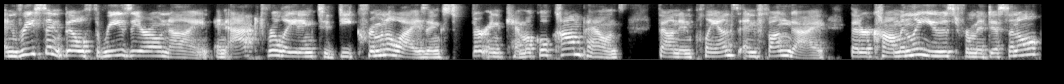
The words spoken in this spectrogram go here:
and recent Bill 309, an act relating to decriminalizing certain chemical compounds found in plants and fungi that are commonly used for medicinal,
